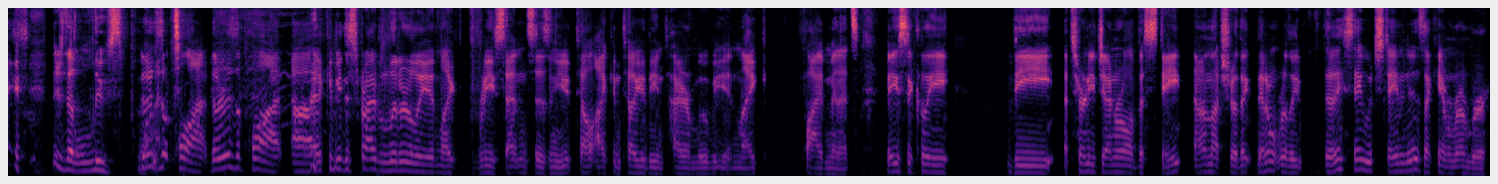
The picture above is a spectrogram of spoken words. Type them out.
There's a loose plot. There's a plot. There is a plot. Uh, it can be described literally in like three sentences, and you tell I can tell you the entire movie in like five minutes. Basically, the attorney general of a state. I'm not sure. They, they don't really. Do they say which state it is? I can't remember.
